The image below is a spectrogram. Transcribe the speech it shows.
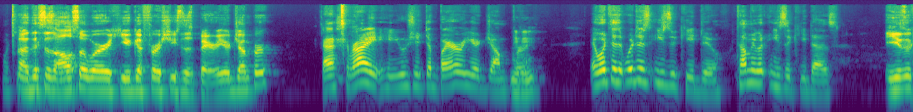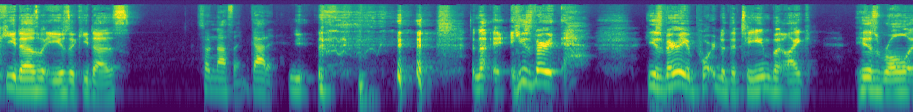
Which Uh, this is cool. also where Hyuga first uses barrier jumper. That's right. He uses the barrier jumper. Mhm. And what does what does Izuki do? Tell me what Izuki does. Izuki does what Izuki does. So nothing. Got it. no, he's very he's very important to the team, but like his role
